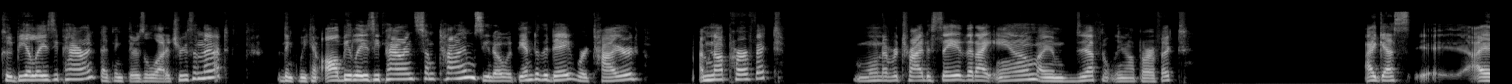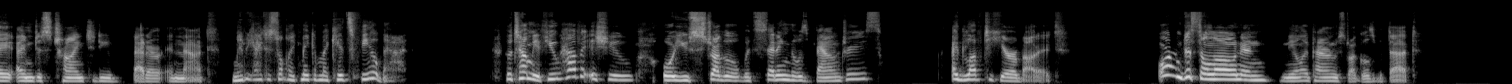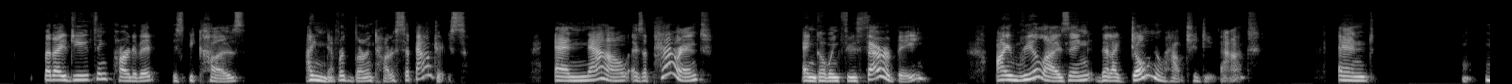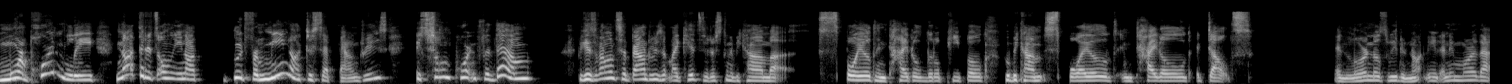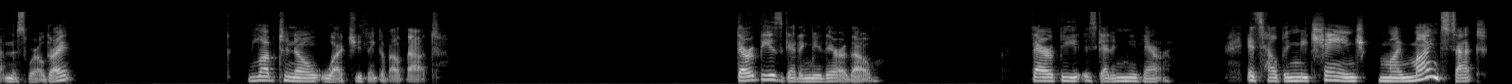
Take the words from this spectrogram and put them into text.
Could be a lazy parent. I think there's a lot of truth in that. I think we can all be lazy parents sometimes. You know, at the end of the day, we're tired. I'm not perfect. Won't ever try to say that I am. I am definitely not perfect. I guess eh, I, I'm just trying to do better in that. Maybe I just don't like making my kids feel bad. So tell me if you have an issue or you struggle with setting those boundaries, I'd love to hear about it. Or I'm just alone and the only parent who struggles with that. But I do think part of it is because I never learned how to set boundaries. And now, as a parent and going through therapy, I'm realizing that I don't know how to do that. And more importantly, not that it's only not good for me not to set boundaries, it's so important for them because if I don't set boundaries with my kids, they're just going to become uh, spoiled, entitled little people who become spoiled, entitled adults. And Lord knows we do not need any more of that in this world, right? Love to know what you think about that. Therapy is getting me there, though. Therapy is getting me there. It's helping me change my mindset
